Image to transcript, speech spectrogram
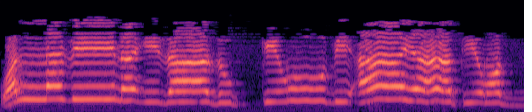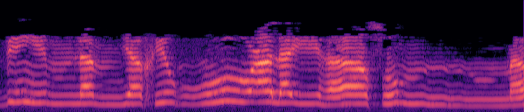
وَالَّذِينَ إِذَا ذُكِّرُوا بِآيَاتِ رَبِّهِمْ لَمْ يَخِرُّوا عَلَيْهَا صُمًّا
